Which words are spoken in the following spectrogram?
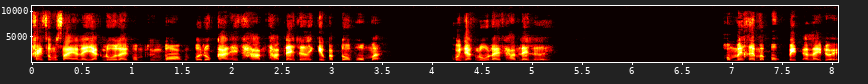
ใครสงสัยอะไรอยากรู้อะไรผมถึงบอกผมเปิดโอกาสให้ถามถามได้เลยเกี่ยวกับตัวผมอะคุณอยากรู้อะไรถามได้เลย ผมไม่เคยมาปกปิดอะไรด้วย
